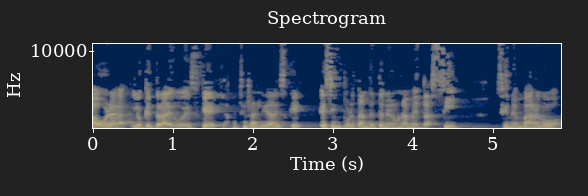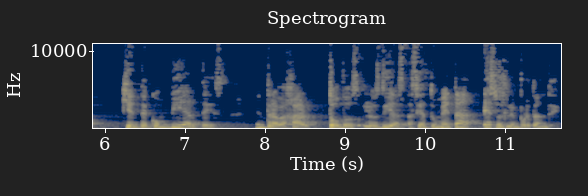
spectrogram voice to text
Ahora lo que traigo es que la meta en realidad es que es importante tener una meta, sí. Sin embargo, quien te conviertes en trabajar todos los días hacia tu meta, eso es lo importante,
